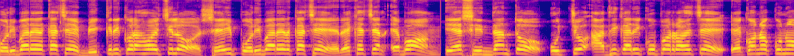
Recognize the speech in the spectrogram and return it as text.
পরিবারের কাছে বিক্রি করা হয়েছিল, সেই পরিবারের কাছে রেখেছেন এবং এ সিদ্ধান্ত উচ্চ আধিকারিক উপর রয়েছে, এখনও কোনো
